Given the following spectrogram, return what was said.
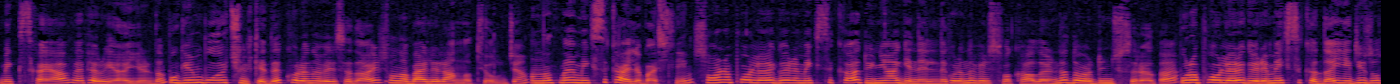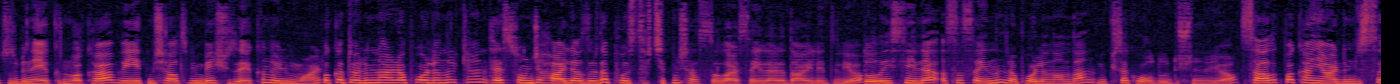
Meksika'ya ve Peru'ya ayırdım. Bugün bu 3 ülkede koronavirüse dair son haberleri anlatıyor olacağım. Anlatmaya Meksika ile başlayayım. Son raporlara göre Meksika dünya genelinde koronavirüs vakalarında 4. sırada. Bu raporlara göre Meksika'da 730 bine yakın vaka ve 76.500'e yakın ölüm var. Fakat ölümler raporlanırken test sonucu hali hazırda pozitif çıkmış hastalar sayılara dahil ediliyor. Dolayısıyla asıl sayının raporlanandan yüksek olduğu düşünülüyor. Sağlık Bakan Yardımcısı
